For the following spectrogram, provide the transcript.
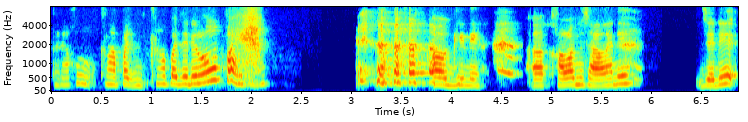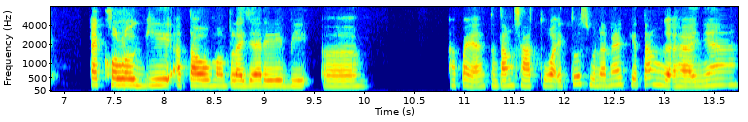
Tadi aku kenapa kenapa jadi lupa ya? oh gini, uh, kalau misalnya nih, jadi ekologi atau mempelajari bi, uh, apa ya tentang satwa itu sebenarnya kita nggak hanya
